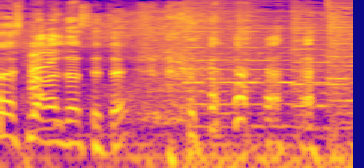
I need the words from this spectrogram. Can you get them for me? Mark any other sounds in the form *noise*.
à Esmeralda, c'était. *laughs*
